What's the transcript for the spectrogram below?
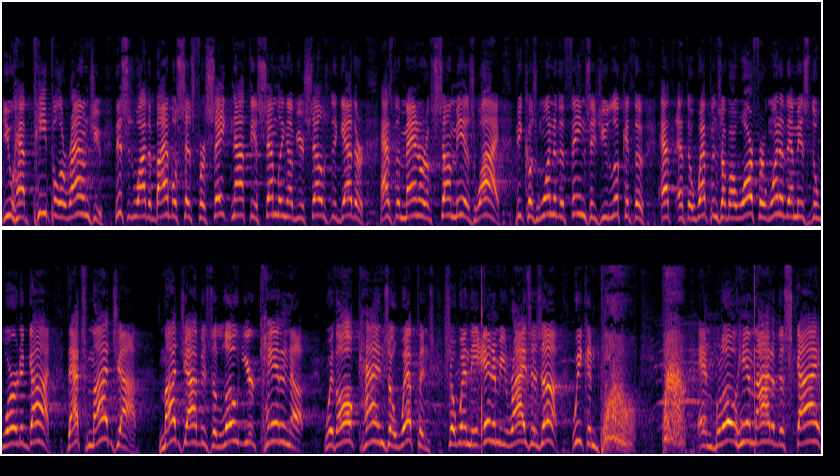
You have people around you. This is why the Bible says, Forsake not the assembling of yourselves together, as the manner of some is. Why? Because one of the things, as you look at the, at, at the weapons of our warfare, one of them is the Word of God. That's my job. My job is to load your cannon up with all kinds of weapons so when the enemy rises up, we can and blow him out of the sky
